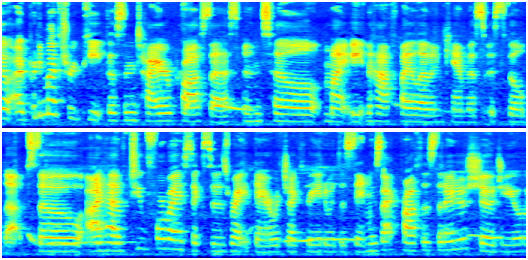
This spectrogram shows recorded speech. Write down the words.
I pretty much repeat this entire process until my 8.5 by 11 canvas is filled up. So I have two 4x6s right there, which I created with the same exact process that I just showed you.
